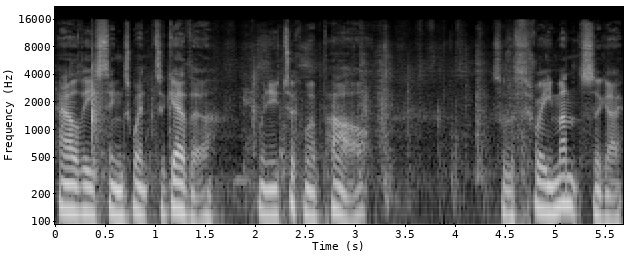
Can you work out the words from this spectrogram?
how these things went together when you took them apart sort of three months ago.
